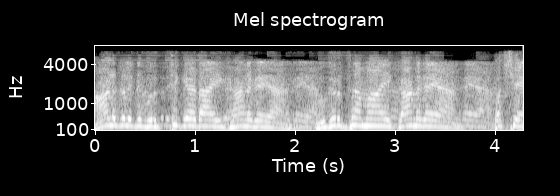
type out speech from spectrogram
ആളുകൾ ഇത് വൃത്തികേടായി കാണുകയാണ് വികൃതമായി കാണുകയാണ് പക്ഷേ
